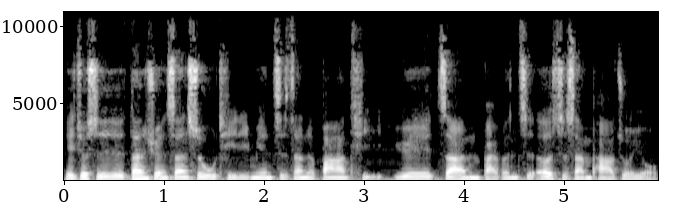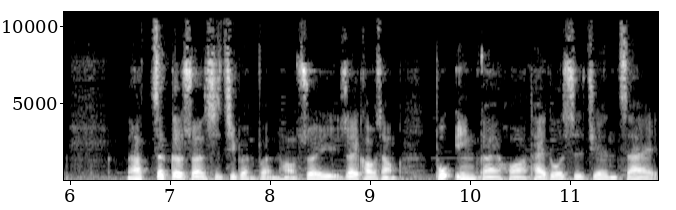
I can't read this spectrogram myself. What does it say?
也就是单选三十五题里面只占了八题，约占百分之二十三趴左右。那这个算是基本分哈，所以在考场不应该花太多时间在。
